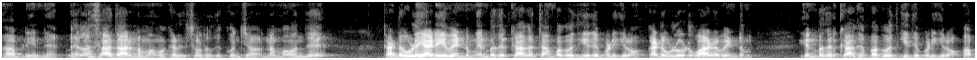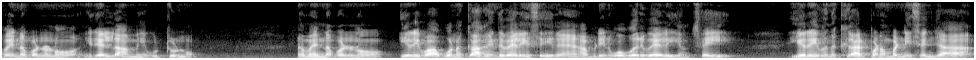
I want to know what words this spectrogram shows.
அப்படின்னு. இதெல்லாம் சாதாரணமாக மக்களுக்கு சொல்கிறது. கொஞ்சம் நம்ம வந்து கடவுளை அடைய வேண்டும் என்பதற்காகத்தான் பகவத்கீதை படிக்கிறோம். கடவுளோடு வாழ வேண்டும் என்பதற்காக பகவத்கீதை படிக்கிறோம். அப்போ என்ன பண்ணணும்? இது எல்லாமே விட்டுடணும் நம்ம என்ன பண்ணணும்? இறைவா உனக்காக இந்த வேலையை செய்கிறேன் அப்படின்னு ஒவ்வொரு வேலையும் செய். இறைவனுக்கு அர்ப்பணம் பண்ணி செஞ்சால்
